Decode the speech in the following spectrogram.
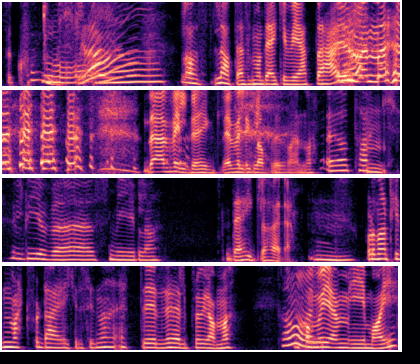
Så koselig, da. Ja. La- Later jeg som at jeg ikke vet det her, men det er veldig hyggelig. Jeg er veldig glad på dine vegne. Ja, takk. Livet smiler. Det er hyggelig å høre. Hvordan har tiden vært for deg, Kristine, etter hele programmet? Det Du kom jo hjem i mai.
